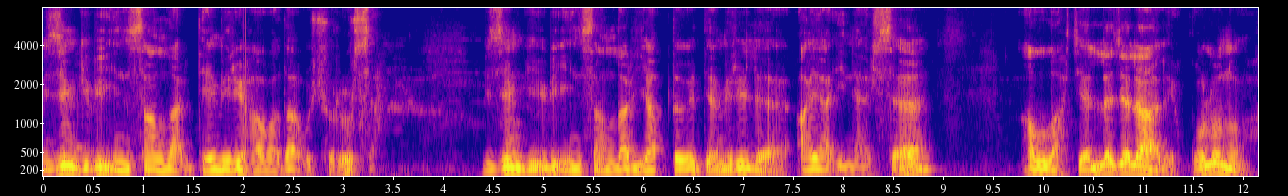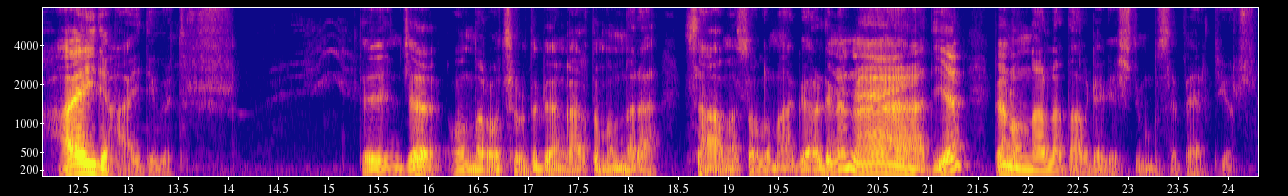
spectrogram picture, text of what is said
Bizim gibi insanlar demiri havada uçurursa, bizim gibi insanlar yaptığı demiriyle aya inerse, Allah Celle Celaluhu kulunu haydi haydi götürür. Deyince onlar oturdu ben kalktım onlara sağıma soluma gördünüz mü diye ben onlarla dalga geçtim bu sefer diyor.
